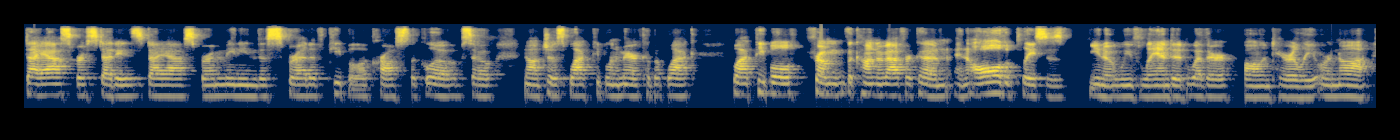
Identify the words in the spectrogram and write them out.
Diaspora Studies. Diaspora meaning the spread of people across the globe. So not just Black people in America, but Black Black people from the continent of Africa and, and all the places you know we've landed, whether voluntarily or not.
